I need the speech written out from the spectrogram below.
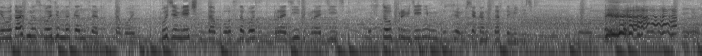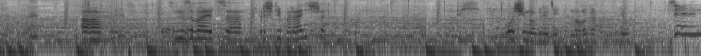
И вот так мы сходим на концерт с тобой. Будем вечно с тобой тут бродить, бродить. Вот с то привидениями будем все концерты видеть. А, называется «Пришли пораньше». Очень много людей. Много людей.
